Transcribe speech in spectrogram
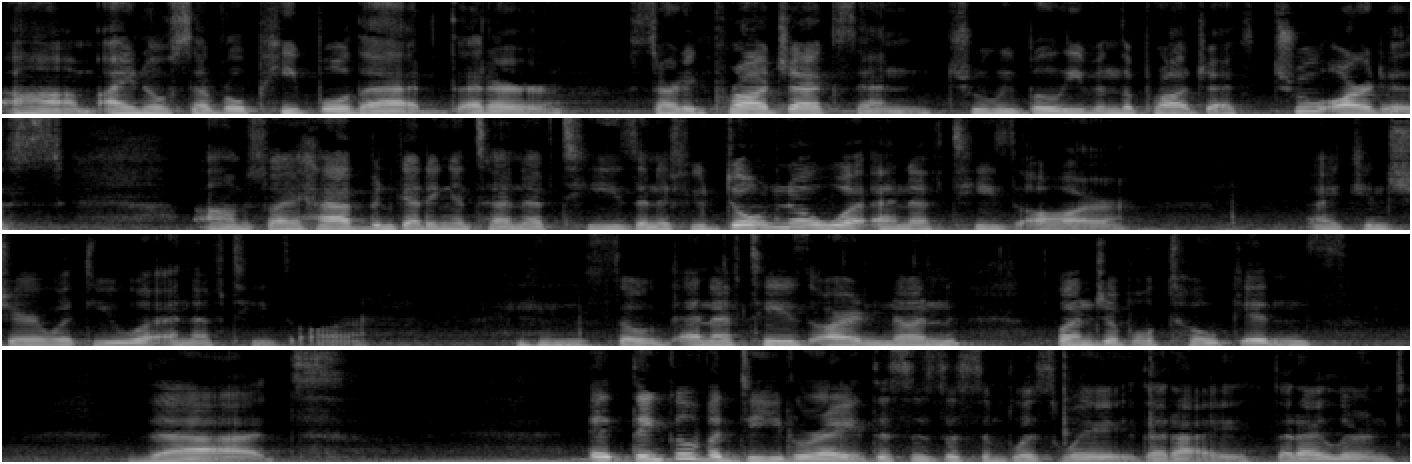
Um, I know several people that, that are starting projects and truly believe in the projects, true artists. Um, so I have been getting into NFTs, and if you don't know what NFTs are, I can share with you what NFTs are. so NFTs are non fungible tokens that it think of a deed, right? This is the simplest way that I that I learned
